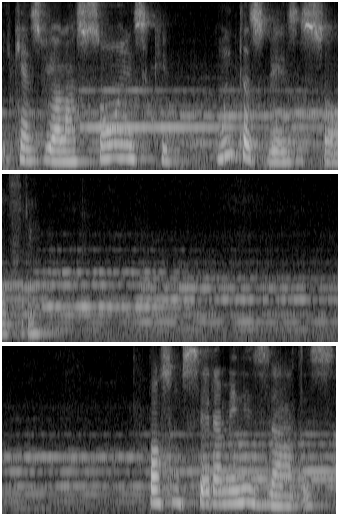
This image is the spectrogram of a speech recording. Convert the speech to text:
E e que as violações que muitas vezes sofrem possam ser amenizadas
